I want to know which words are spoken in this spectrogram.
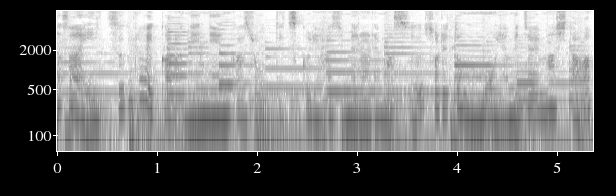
皆さんいつぐらいからね年賀状って作り始められます？それとももうやめちゃいました？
